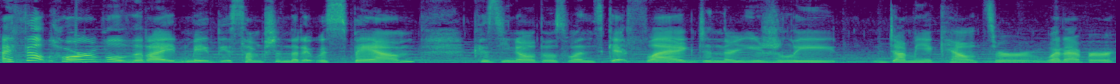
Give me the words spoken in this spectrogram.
I felt horrible that I'd made the assumption that it was spam because, you know, those ones get flagged and they're usually dummy accounts or whatever.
